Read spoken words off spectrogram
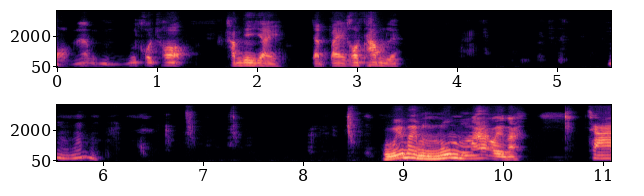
อมๆนะอืมโคตรชอบคำใหญ่ๆจัดไปเข้าถ้ำเลยอืมอุ้ยใบมันนุ่มมากเลยนะ ใช่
